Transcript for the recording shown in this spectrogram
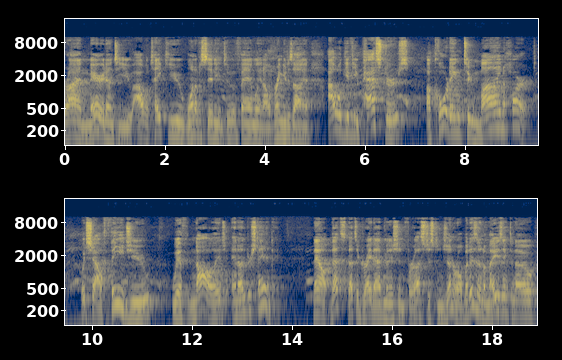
for I am married unto you. I will take you one of a city and two of a family, and I will bring you to Zion. I will give you pastors according to mine heart, which shall feed you with knowledge and understanding. Now, that's, that's a great admonition for us just in general, but isn't it amazing to know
